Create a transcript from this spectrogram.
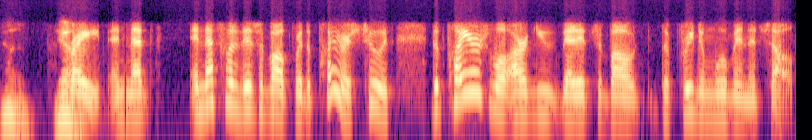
Yeah. Yeah. Right, and that and that's what it is about for the players too. Is the players will argue that it's about the freedom movement itself,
